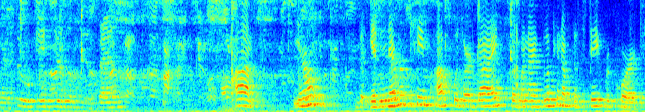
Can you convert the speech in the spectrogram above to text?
I assume atheism is banned. Um, you know, it never came up with our guides, but when I was looking up the state report,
